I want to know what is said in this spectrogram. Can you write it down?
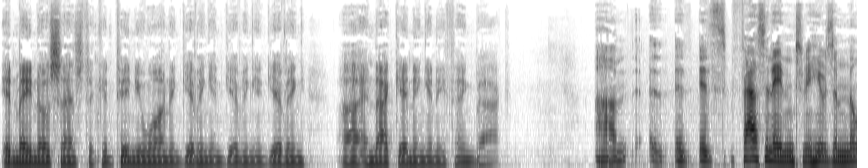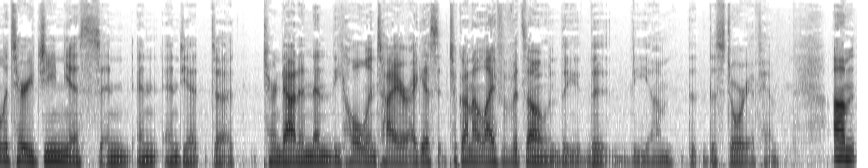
it made no sense to continue on and giving and giving and giving uh, and not getting anything back. Um, it, it's fascinating to me. He was a military genius, and and and yet uh, turned out, and then the whole entire, I guess, it took on a life of its own. The the the um the, the story of him. Um,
